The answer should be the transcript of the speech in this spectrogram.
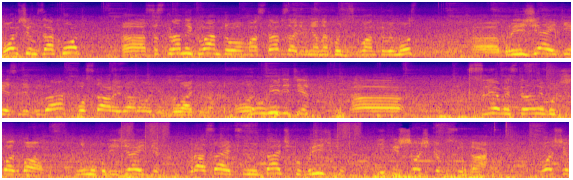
В общем, заход а, со стороны квантового моста. Сзади у меня находится квантовый мост. А, проезжаете, если туда, по старой дороге, желательно. И увидите, а, с левой стороны будет шлагбаум. К нему подъезжаете, бросаете свою тачку, бричку и пешочком сюда. В общем,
